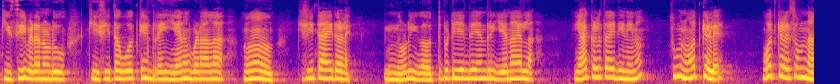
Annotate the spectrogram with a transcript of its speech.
ಕಿಸಿ ಬೇಡ ನೋಡು. ಕಿಸಿತ ಓದ್ಕೊಂಡ್ರೆ ಏನೂ ಬಿಡಲ್ಲ. ಹ್ಞೂ ಕಿಸಿತ ಇದ್ದಾಳೆ. ನೋಡು ಈಗ ಹತ್ತು ಬಿಟ್ಟಿದೆ ಅಂದರೆ ಏನೋ ಇಲ್ಲ. ಯಾಕೆ ಹೇಳ್ತಾ ಇದ್ದೀನಿ ನೀನು? ಸುಮ್ಮನೆ ಓದ್ಕೇಳೆ. ಓದ್ಕೇಳೆ ಸುಮ್ಮನೆ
